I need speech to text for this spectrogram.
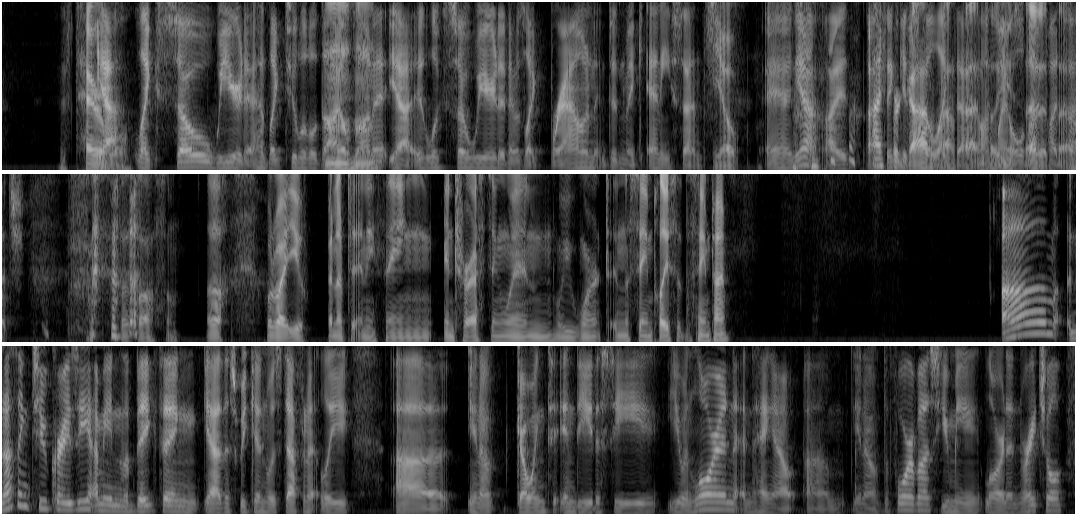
It's terrible. Yeah, like so weird. It had like two little dials on Mhm. it. Yeah, it looked so weird, and it was like brown. It didn't make any sense. Yep. And yeah, I I, I think it's still like that, that on my old said it. Touch. That's awesome. Ugh. What about you? Been up to anything interesting when we weren't in the same place at the same time? Um, nothing too crazy. I mean, the big thing, yeah, this weekend was definitely, uh, you know, going to Indy to see you and Lauren and hang out. Um, you know, the four of us, you, me, Lauren, and Rachel.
